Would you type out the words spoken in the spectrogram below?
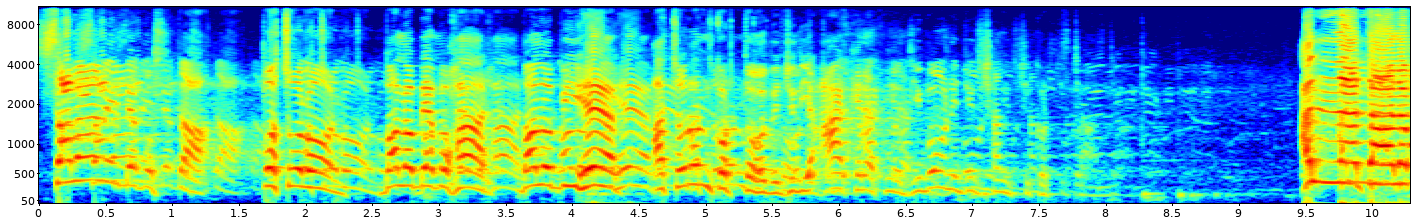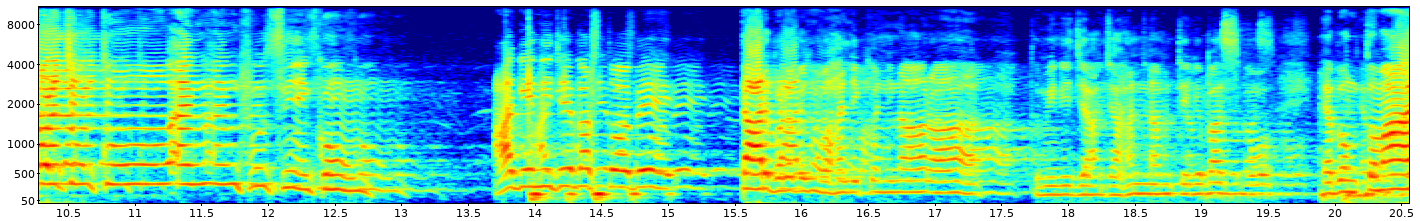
সালামের ব্যবস্থা, প্রচলন, ভালো ব্যবহার, ভালো বিহেভ আচরণ করতে হবে যদি আখেরাত জীবনে যদি শান্তি করতে চান। আল্লাহ তাআলা বলেছেন, কু আনফুসিকুম। আগে নিজে বাঁচতে হবে, তারপরে বলবেন ওয়াহালিকুম নারা। তুমি নিজে জাহান্নাম থেকে বাঁচবো এবং তোমার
